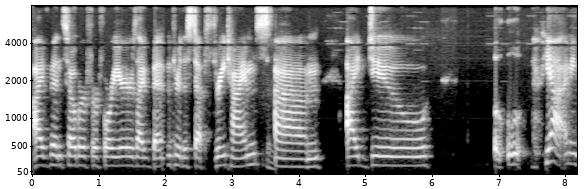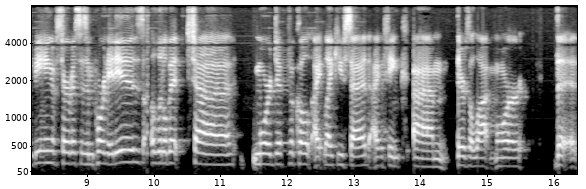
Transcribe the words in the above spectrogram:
I've been sober for four years. I've been through the steps three times. Um, I do. Yeah, I mean, being of service is important. It is a little bit uh, more difficult, I, like you said. I think um, there's a lot more. the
